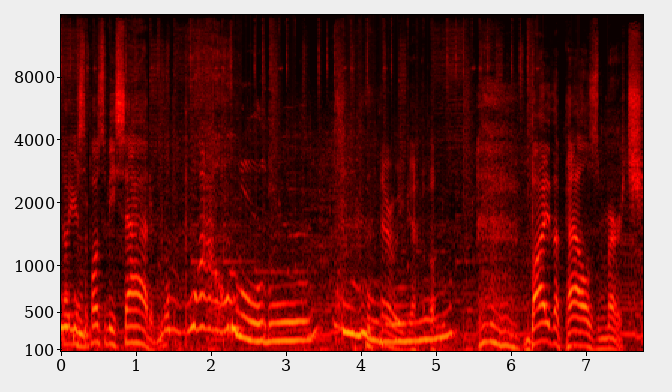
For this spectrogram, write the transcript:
No, you're supposed to be sad. there we go. Buy the pals merch.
